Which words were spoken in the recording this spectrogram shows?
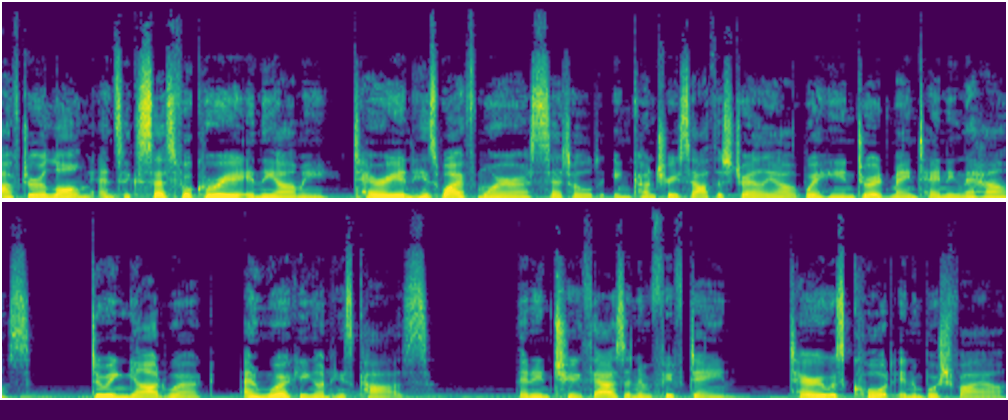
After a long and successful career in the army, Terry and his wife Moira settled in country South Australia where he enjoyed maintaining the house, doing yard work, and working on his cars. Then in 2015, Terry was caught in a bushfire.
